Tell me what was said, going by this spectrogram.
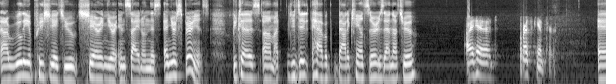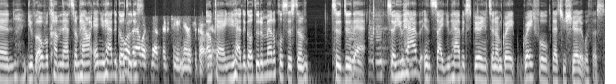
I really appreciate you sharing your insight on this and your experience because um, I, you did have a bout of cancer. Is that not true? I had breast cancer. And you've overcome that somehow, and you had to go well, through this. that was about 15 years ago. yeah. Okay, you had to go through the medical system to do that. So you have insight, you have experience, and I'm great grateful that you shared it with us.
